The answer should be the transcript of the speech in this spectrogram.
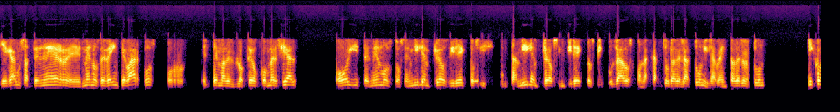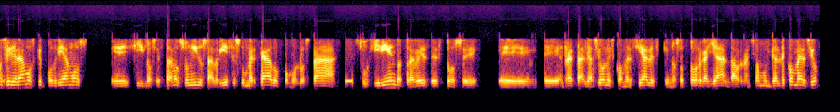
llegamos a tener eh, menos de 20 barcos por el tema del bloqueo comercial. Hoy tenemos 12.000 empleos directos y 50.000 empleos indirectos vinculados con la captura del atún y la venta del atún. Y consideramos que podríamos, eh, si los Estados Unidos abriese su mercado, como lo está sugiriendo a través de estos eh, eh, retaliaciones comerciales que nos otorga ya la Organización Mundial de Comercio,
